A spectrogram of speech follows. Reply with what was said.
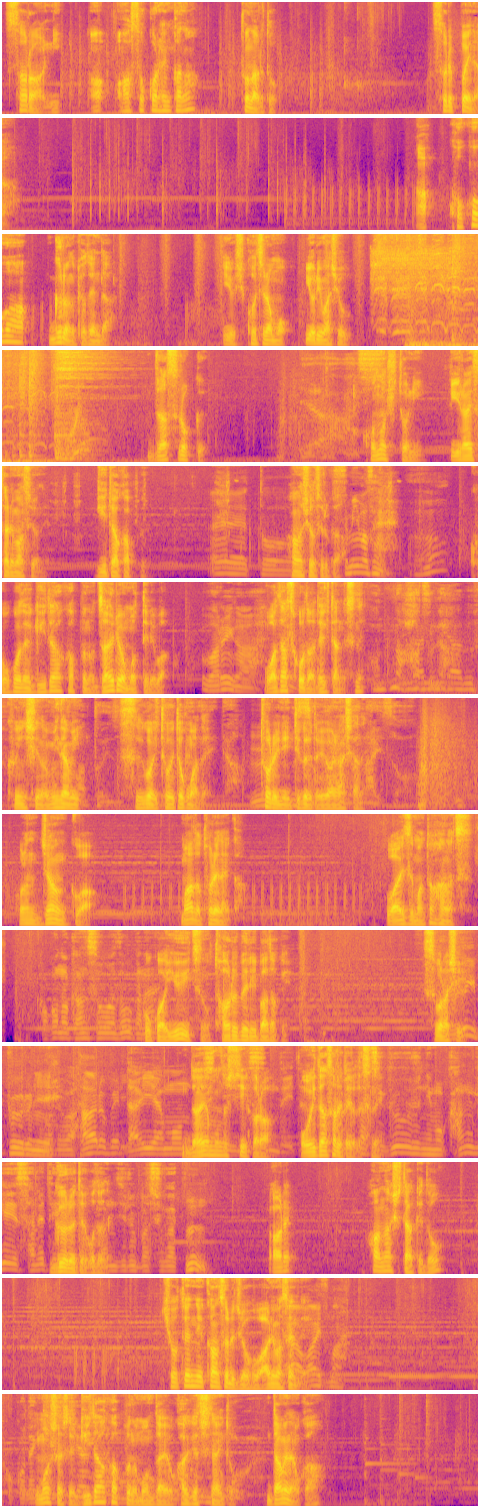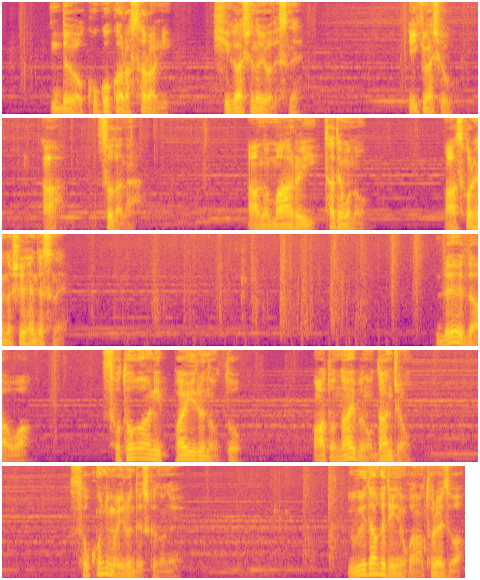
さらに、あ、あそこら辺かな？となると。それっぽいな。あ、ここがグルの拠点だ。よし、こちらも寄りましょう。ザスロック。この人に依頼されますよね。ギターカップ。話をするかすみませんここでギターカップの材料を持っていれば、悪いが渡すことはできたんですね。クイーン市の南、すごい遠いとこまで取りに行ってくれと言われましたね。これのジャンクは、まだ取れないか。ワイズマンと話す。ここの感想はどうかな？ここは唯一のタウルベリー畑。素晴らしい。古いプールにタールベリーダイヤモンドシティから追い出されたようですねグールということで感じる場所があれ？話したけど拠点に関する情報はありませんね。もしかしてギターカップの問題を解決しないとダメなのか？ではここからさらに東のようですね。行きましょう。あ、そうだな。あの丸い建物。あそこら辺の周辺ですね。レーダーは外側にいっぱいいるのと、あと内部のダンジョン。そこにもいるんですけどね。上だけでいいのかな、とりあえずは。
